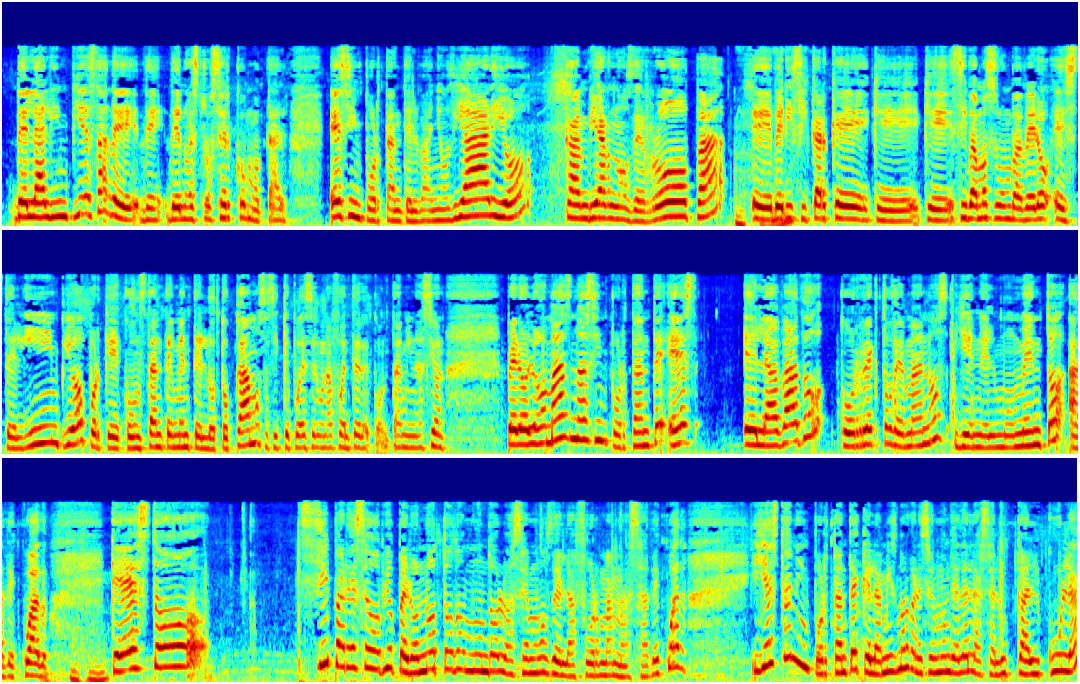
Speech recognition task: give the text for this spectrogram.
de la limpieza de, de, nuestro ser como tal. Es importante el baño diario, cambiarnos de ropa, eh, verificar que, que, que, si vamos a un babero esté limpio, porque constantemente lo tocamos, así que puede ser una fuente de contaminación. Pero lo más, más importante es el lavado correcto de manos y en el momento adecuado. Que esto sí parece obvio, pero no todo mundo lo hacemos de la forma más adecuada. Y es tan importante que la misma Organización Mundial de la Salud calcula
